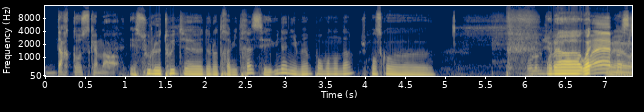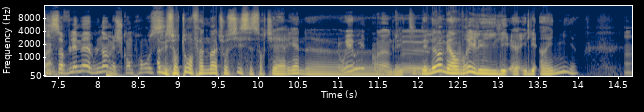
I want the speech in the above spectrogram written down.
Darkos Camara. Et sous le tweet de notre ami 13, c'est unanime hein, pour Mandanda. Je pense qu'on on a. Ouais. parce ouais. qu'il sauve les meubles. Non, mais je comprends aussi. Ah, mais surtout en fin de match aussi, c'est sortie aérienne. euh, Oui, oui, non, il a entre- été- Non, mais en vrai, il est, il est, il est 1,5. Hein. Hum.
